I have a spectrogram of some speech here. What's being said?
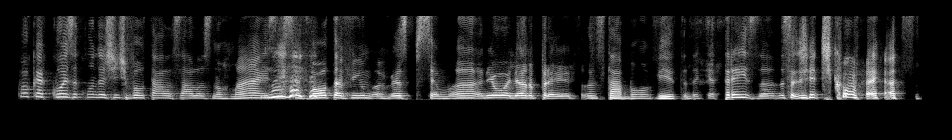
Qualquer coisa, quando a gente voltar às aulas normais, você volta a vir uma vez por semana, e eu olhando para ele, falando, tá bom, Vitor, daqui a três anos a gente conversa.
